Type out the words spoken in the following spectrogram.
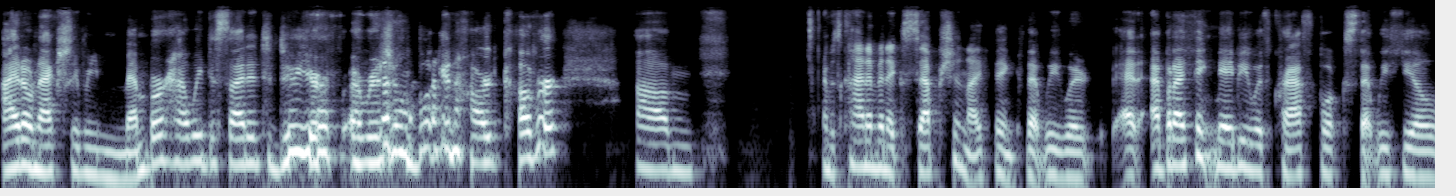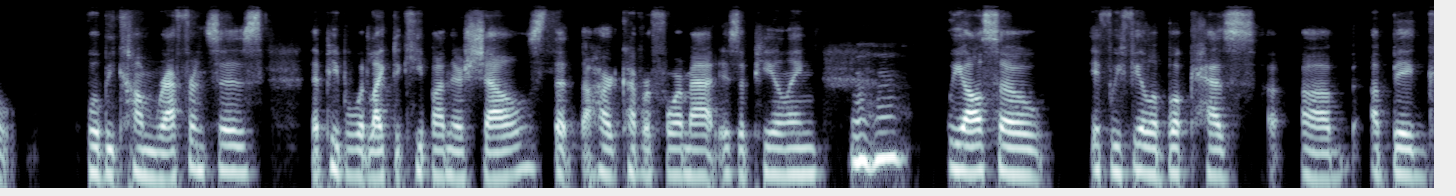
I don't actually remember how we decided to do your original book in hardcover. Um, it was kind of an exception, I think, that we were, but I think maybe with craft books that we feel will become references that people would like to keep on their shelves, that the hardcover format is appealing. Mm-hmm. We also, if we feel a book has a, a, big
